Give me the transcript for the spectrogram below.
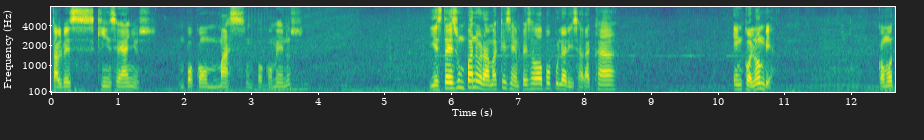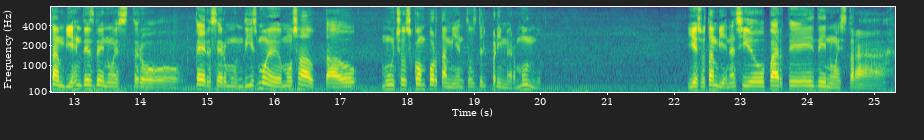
tal vez 15 años, un poco más, un poco menos. Y este es un panorama que se ha empezado a popularizar acá en Colombia. Como también desde nuestro tercermundismo hemos adoptado muchos comportamientos del primer mundo. Y eso también ha sido parte de nuestra,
